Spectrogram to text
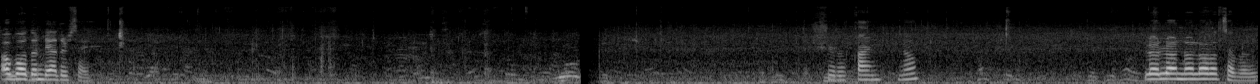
How about on the other side? Silkan, no? Lolo, no, lolo, sabay.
